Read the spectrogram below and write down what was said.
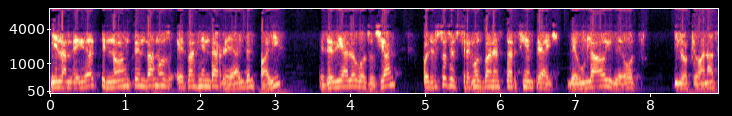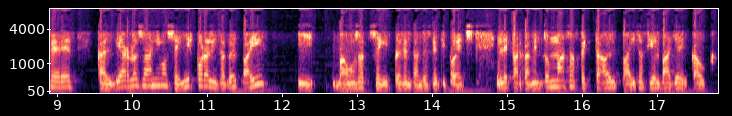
Y en la medida que no entendamos esa agenda real del país, ese diálogo social, pues estos extremos van a estar siempre ahí, de un lado y de otro. Y lo que van a hacer es caldear los ánimos, seguir polarizando el país y vamos a seguir presentando este tipo de hechos. El departamento más afectado del país ha sido el Valle del Cauca,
